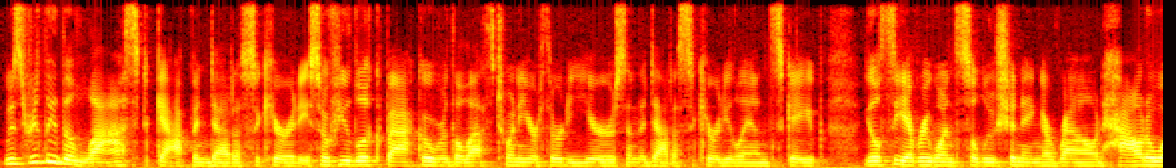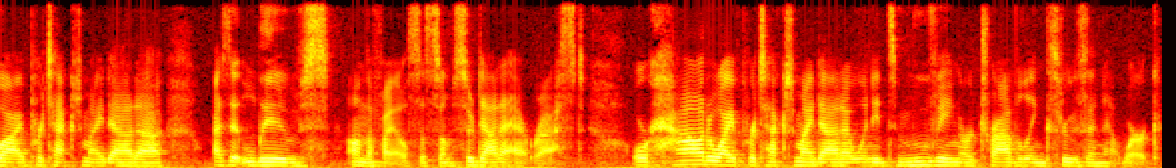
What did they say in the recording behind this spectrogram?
It was really the last gap in data security. So if you look back over the last 20 or 30 years in the data security landscape, you'll see everyone solutioning around how do I protect my data as it lives on the file system, so data at rest or how do I protect my data when it's moving or traveling through the network.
